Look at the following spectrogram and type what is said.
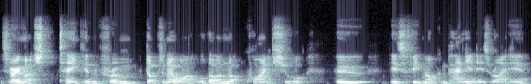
it's very much taken from Doctor No, although I'm not quite sure who his female companion is right here.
